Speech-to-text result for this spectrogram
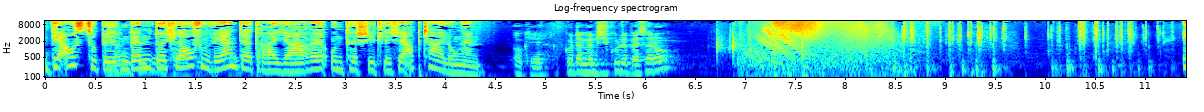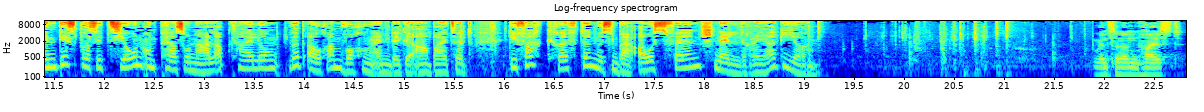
Die Auszubildenden durchlaufen während der drei Jahre unterschiedliche Abteilungen. Okay, gut, dann wünsche ich gute Besserung. In Disposition und Personalabteilung wird auch am Wochenende gearbeitet. Die Fachkräfte müssen bei Ausfällen schnell reagieren. Wenn es dann heißt,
